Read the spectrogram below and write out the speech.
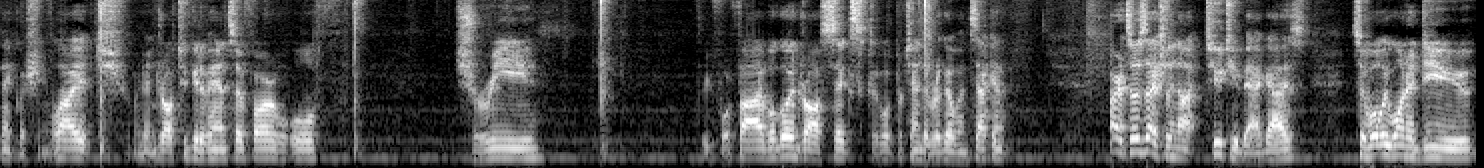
Vanquishing Light. We didn't draw too good of a hand so far. Wulf, Cherie, three, four, five. We'll go ahead and draw six because we'll pretend that we're going second. Alright, so it's actually not too, too bad, guys. So what we want to do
